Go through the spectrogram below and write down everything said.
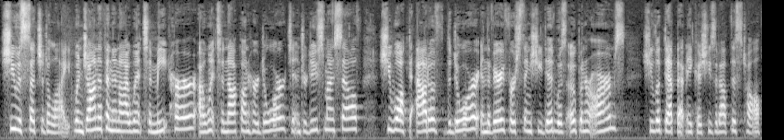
she was such a delight. When Jonathan and I went to meet her, I went to knock on her door to introduce myself. She walked out of the door, and the very first thing she did was open her arms. She looked up at me because she's about this tall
